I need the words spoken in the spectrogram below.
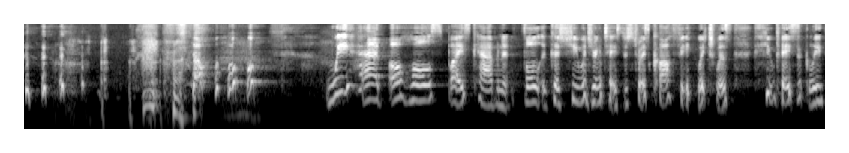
so we had a whole spice cabinet full because she would drink Taster's Choice coffee, which was you basically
